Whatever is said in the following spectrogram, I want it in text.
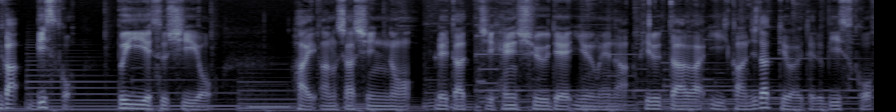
が VSCO VSCO。はい、あの写真のレタッチ編集で有名なフィルターがいい感じだって言われてるビスコ。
